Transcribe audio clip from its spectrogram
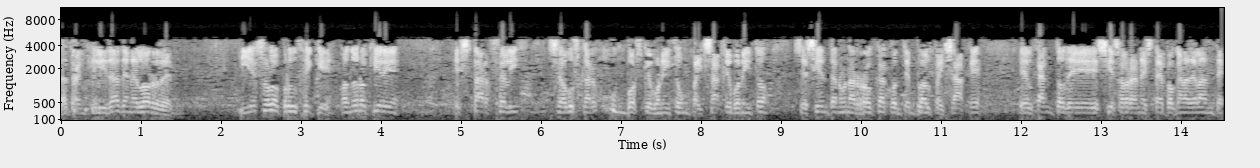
la tranquilidad en el orden. Y eso lo produce que cuando uno quiere estar feliz, se va a buscar un bosque bonito, un paisaje bonito, se sienta en una roca, contempla el paisaje, el canto de, si es ahora en esta época en adelante,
